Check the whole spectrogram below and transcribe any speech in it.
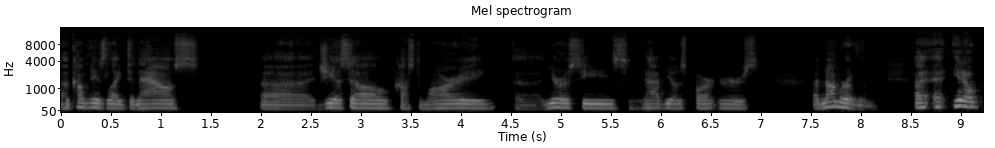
Uh, companies like Danaos, uh, GSL, Costamare, uh, Euroseas, Navios Partners, a number of them. Uh, uh, you know,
